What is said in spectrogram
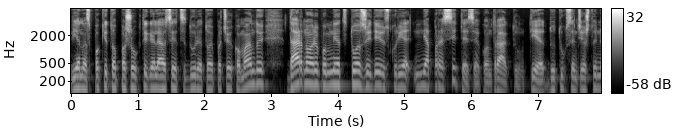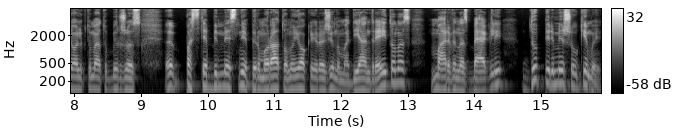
vienas po kito pašaukti galiausiai atsidūrė toj pačioj komandai. Dar noriu paminėti tuos žaidėjus, kurie neprasitėsi kontraktų. Tie 2018 metų biržos uh, pastebimesni pirmo rato nujokai yra žinoma Deandre Eitonas, Marvinas Begley, du pirmi šaukimai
